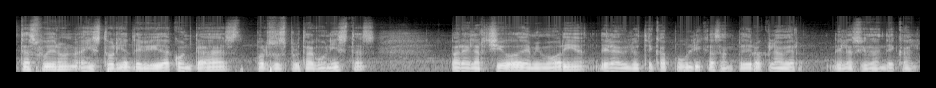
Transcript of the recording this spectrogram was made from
Estas fueron a historias de vida contadas por sus protagonistas para el archivo de memoria de la Biblioteca Pública San Pedro Claver de la ciudad de Cali.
